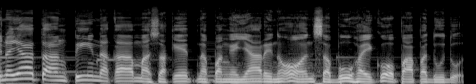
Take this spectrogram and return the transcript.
Yun na yata ang pinakamasakit na pangyayari noon sa buhay ko, Papa Dudut.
